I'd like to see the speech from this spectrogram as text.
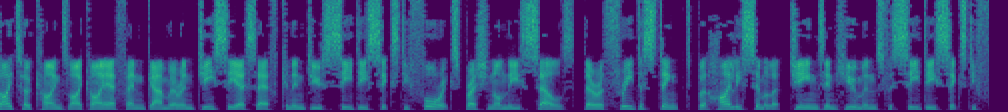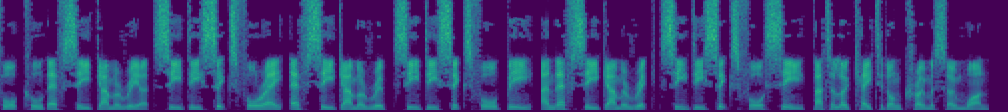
cytokines like IFN gamma and GCSF can induce CD64 expression on these cells. There are three distinct but highly similar genes in humans for CD64 called Fc gamma RIA, CD64A, Fc gamma RIB, CD64B, and Fc gamma RIC, CD64C that are located on chromosome 1.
